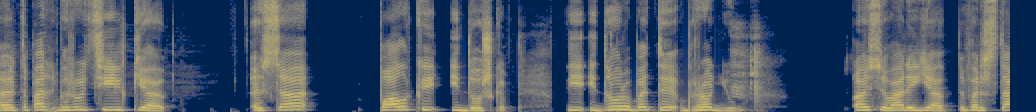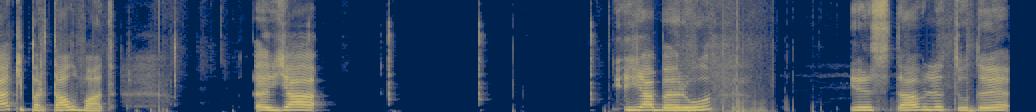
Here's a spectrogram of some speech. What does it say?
Е, Тепер беру тільки все, палки і дошки. І йду робити броню. Ось у мене є верстак і портал в ад. Е, Я, я беру і ставлю туди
